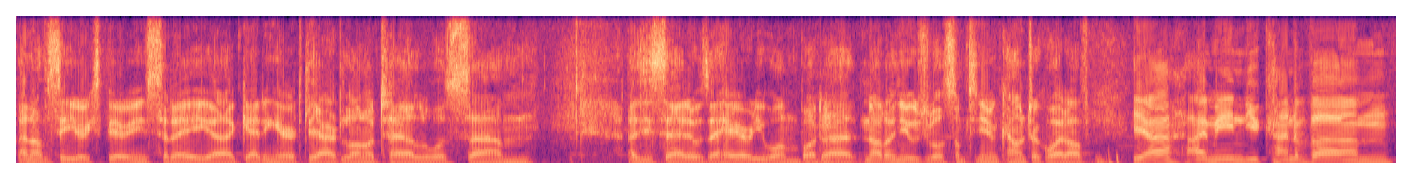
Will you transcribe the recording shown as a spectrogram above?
And obviously, your experience today uh, getting here to the Ardilaun Hotel was, um, as you said, it was a hairy one, but uh, not unusual, something you encounter quite often. Yeah, I mean, you kind of, um,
